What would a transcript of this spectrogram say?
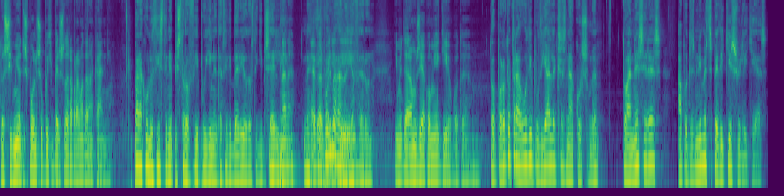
το σημείο της πόλης όπου είχε περισσότερα πράγματα να κάνει. Παρακολουθείς την επιστροφή που γίνεται αυτή την περίοδο στην Κυψέλη; Ναι, ναι. ναι ε, έχει πολύ μεγάλο ενδιαφέρον. Η μητέρα μου ζει ακόμη εκεί, οπότε... Το πρώτο τραγούδι που διάλεξες να ακούσουμε το ανέσυρες από τις μνήμες της παιδικής σου ηλικίας.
